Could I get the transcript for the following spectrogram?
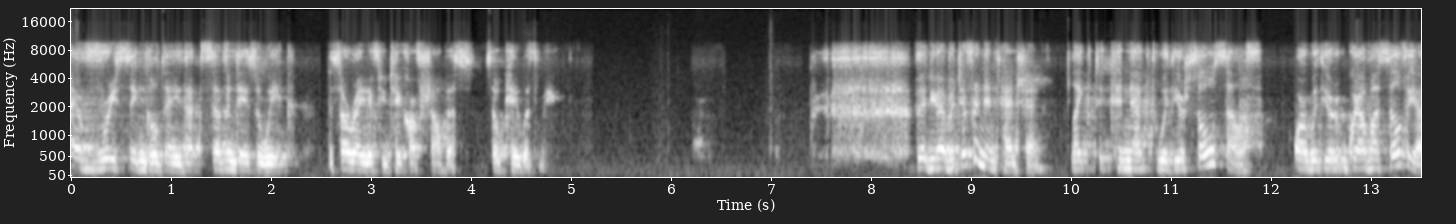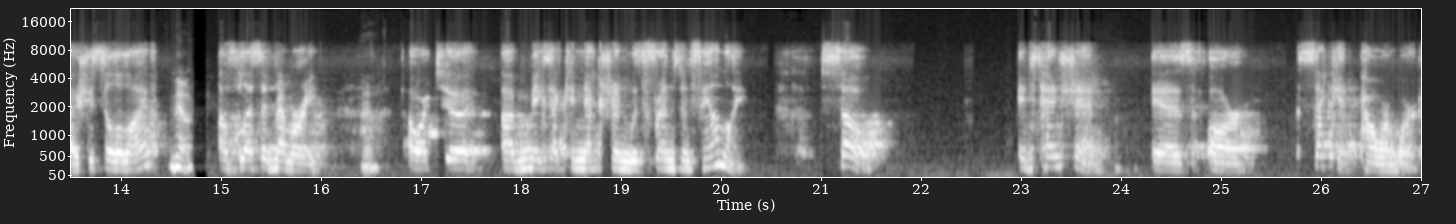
every single day. That's seven days a week. It's all right if you take off Shabbos. It's okay with me. Then you have a different intention, like to connect with your soul self or with your grandma Sylvia. Is she still alive? No. Of blessed memory. Yeah. Or to um, make that connection with friends and family. So, intention is our second power word.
